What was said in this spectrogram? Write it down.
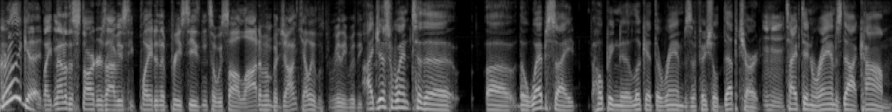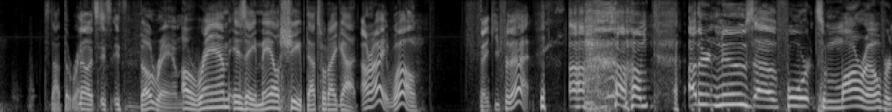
really good. Like none of the starters obviously played in the preseason, so we saw a lot of him. But John Kelly looked really, really good. I just went to the uh, the website hoping to look at the Rams official depth chart. Typed in Rams.com. It's not the Rams. no, it's, it's it's the Ram. a ram is a male sheep. That's what I got. All right. Well, thank you for that. um, other news uh, for tomorrow, for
